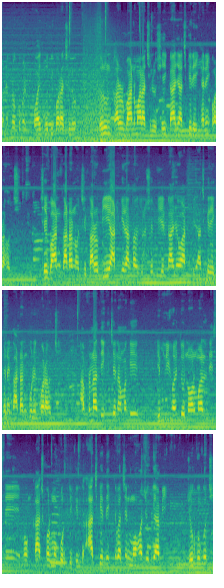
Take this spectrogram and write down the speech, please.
অনেক রকমের ক্ষয়ক্ষতি করা ছিল। ধরুন, কারোর বান মারা ছিল, সেই কাজ আজকের এইখানেই করা হচ্ছে। সেই বান কাটানো হচ্ছে, কারোর বিয়ে আটকে রাখা হয়েছিল, সেই বিয়ের কাজও আটকে, আজকের এখানে কাটান করে করা হচ্ছে। আপনারা দেখছেন আমাকে এমনি হয়তো নর্মাল ড্রেসে এবং কাজকর্ম করতে। কিন্তু আজকে দেখতে পাচ্ছেন মহাযোগে আমি যজ্ঞ করছি।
